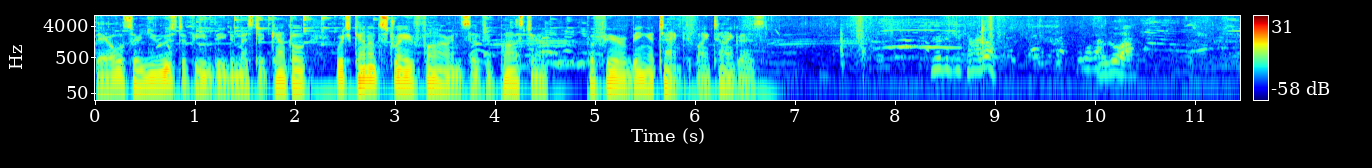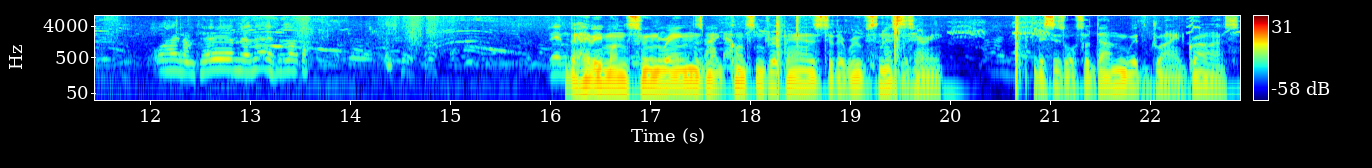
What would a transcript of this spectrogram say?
They are also used to feed the domestic cattle, which cannot stray far in search of pasture for fear of being attacked by tigers. The heavy monsoon rains make constant repairs to the roofs necessary. This is also done with dried grass.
